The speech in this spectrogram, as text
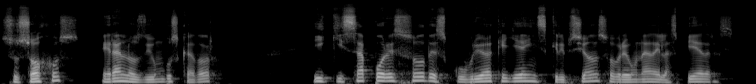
Sus ojos eran los de un buscador, y quizá por eso descubrió aquella inscripción sobre una de las piedras.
